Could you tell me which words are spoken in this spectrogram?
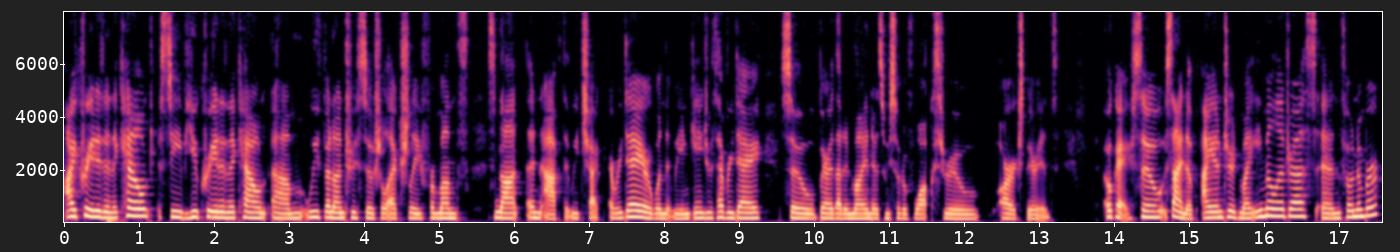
I created an account. Steve, you created an account. Um, we've been on Truth Social actually for months. It's not an app that we check every day or one that we engage with every day. So bear that in mind as we sort of walk through our experience. Okay, so sign up. I entered my email address and phone number,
